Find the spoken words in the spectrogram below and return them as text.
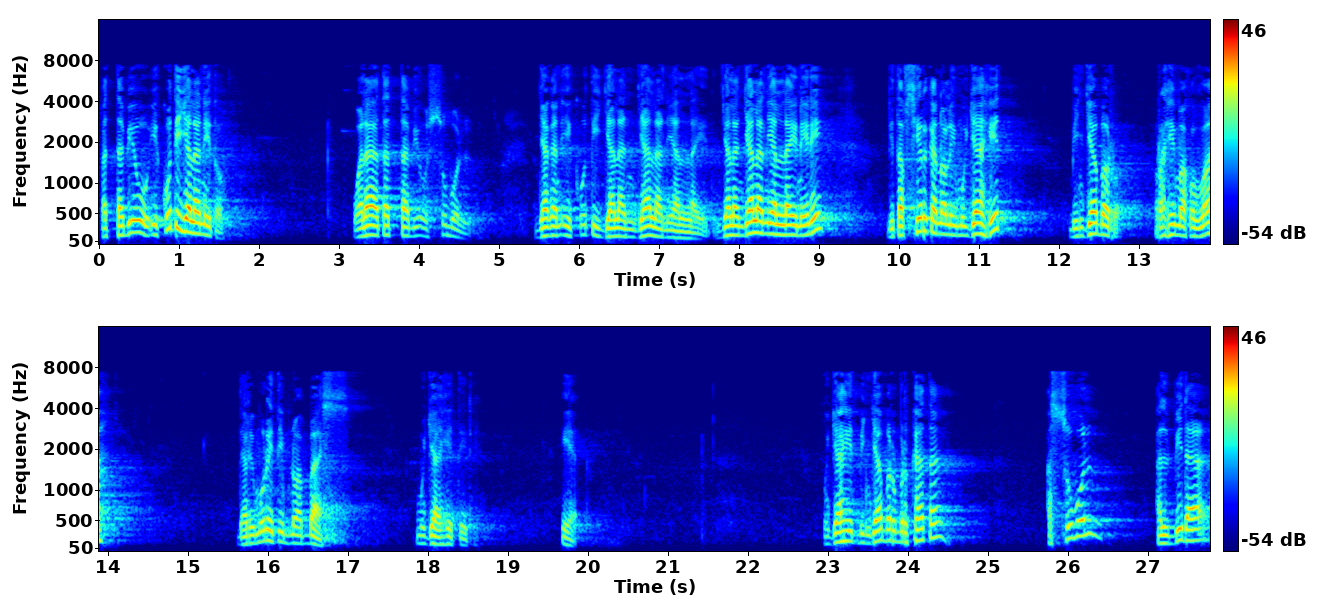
Fattabi'u, ikuti jalan itu. Wala subul. Jangan ikuti jalan-jalan yang lain. Jalan-jalan yang lain ini ditafsirkan oleh Mujahid bin Jabir rahimahullah dari murid Ibnu Abbas. Mujahid ini. Iya. Mujahid bin Jabir berkata, As-subul al-bida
